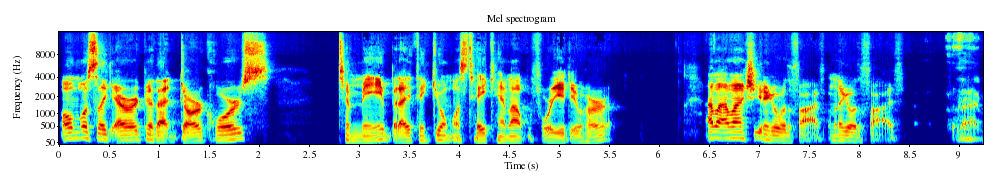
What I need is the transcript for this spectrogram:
almost like Erika, that dark horse to me, but I think you almost take him out before you do her. I'm, I'm actually gonna go with a five. I'm gonna go with a five. For that.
